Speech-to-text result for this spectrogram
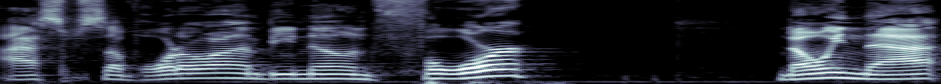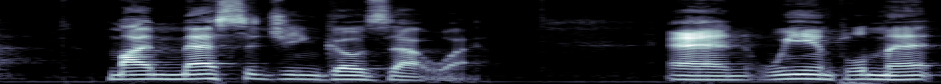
I ask myself, what do I want to be known for? Knowing that, my messaging goes that way. And we implement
